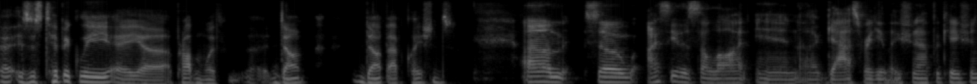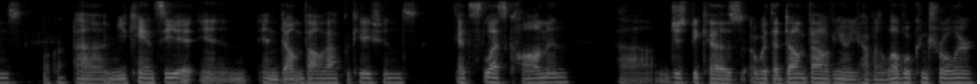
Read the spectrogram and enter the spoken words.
uh, is this typically a uh, problem with uh, dump dump applications? Um, so I see this a lot in uh, gas regulation applications. Okay. Um, you can see it in in dump valve applications. It's less common, um, just because with a dump valve, you know, you have a level controller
